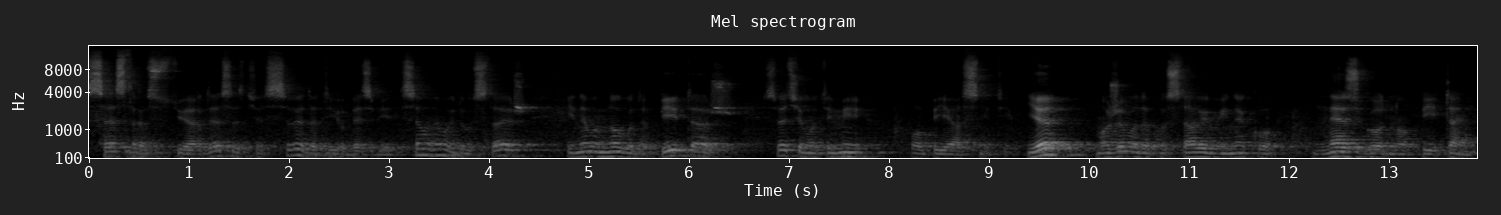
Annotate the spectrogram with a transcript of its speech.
Sestra stewardesa će sve da ti obezbijedi. Samo nemoj da ustaješ i nemoj mnogo da pitaš, sve ćemo ti mi objasniti. Jer možemo da postavimo i neko nezgodno pitanje.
